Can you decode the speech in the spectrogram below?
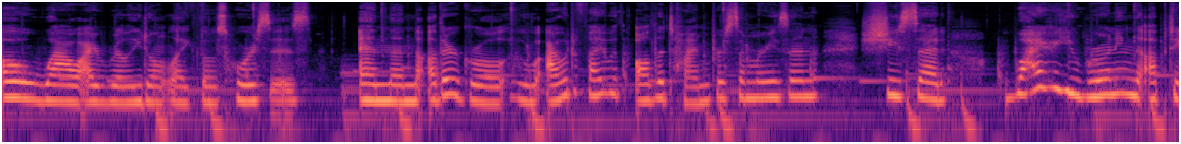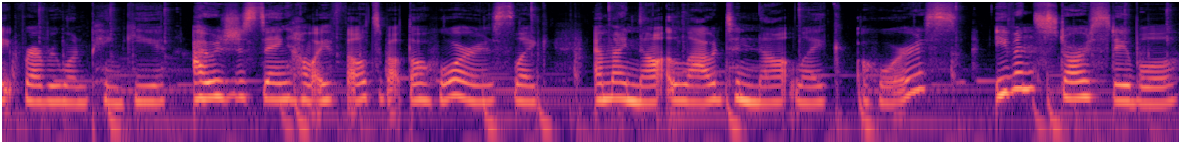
Oh wow, I really don't like those horses. And then the other girl, who I would fight with all the time for some reason, she said, why are you ruining the update for everyone, Pinky? I was just saying how I felt about the horse. Like, am I not allowed to not like a horse? Even Star Stable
